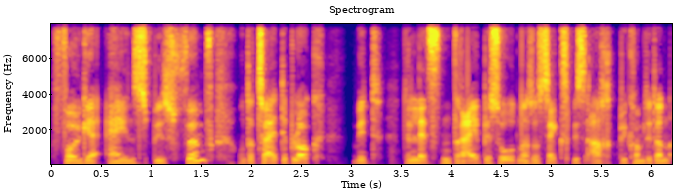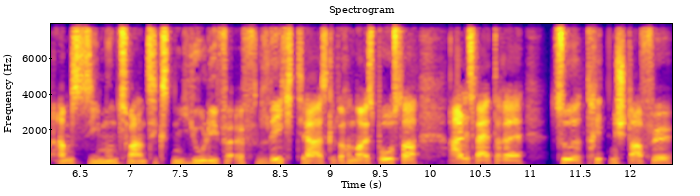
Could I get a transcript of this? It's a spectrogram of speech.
Folge 1 bis 5 und der zweite Block mit den letzten drei Episoden, also sechs bis acht, bekommt ihr dann am 27. Juli veröffentlicht. Ja, es gibt auch ein neues Poster. Alles weitere zur dritten Staffel,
